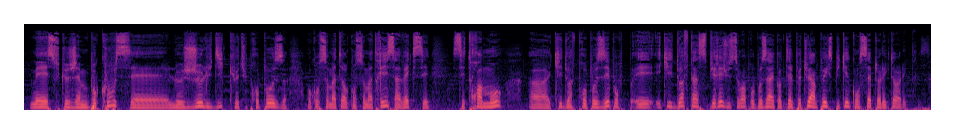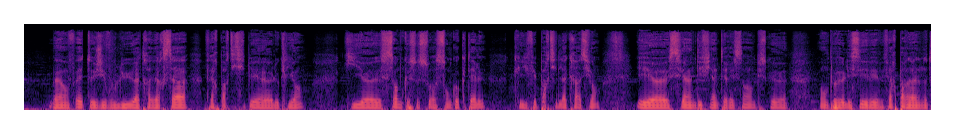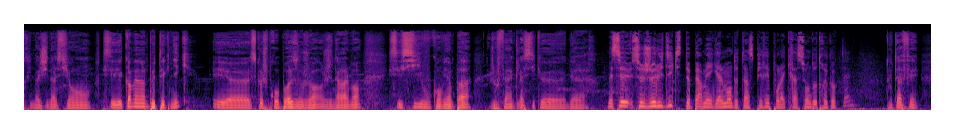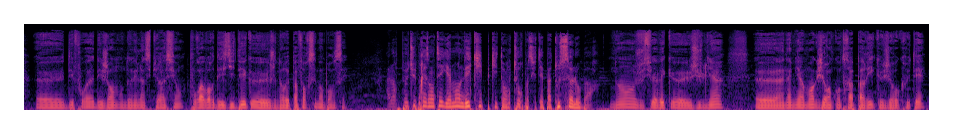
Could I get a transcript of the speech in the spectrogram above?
Mais ce que j'aime beaucoup, c'est le jeu ludique que tu proposes aux consommateurs et aux consommatrices avec ces, ces trois mots qui doivent proposer et, qui doivent t'inspirer justement à proposer un cocktail. Peux-tu un peu expliquer le concept au lecteur et lectrice? Ben, En fait, j'ai voulu à travers ça faire participer le client qui sente que ce soit son cocktail, qu'il fait partie de la création et euh, c'est un défi intéressant puisque on peut laisser faire part de notre imagination. C'est quand même un peu technique. Et euh, ce que je propose aux gens, généralement, c'est si vous convient pas, je vous fais un classique euh, derrière. Mais ce, ce, jeu ludique te permet également de t'inspirer pour la création d'autres cocktails Tout à fait. des fois, des gens m'ont donné l'inspiration pour avoir des idées que je n'aurais pas forcément pensé. Alors peux-tu présenter également l'équipe qui t'entoure? Parce que tu n'es pas tout seul au bar Non, je suis avec euh, Julien, euh, un ami à moi que j'ai rencontré à Paris, que j'ai recruté,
